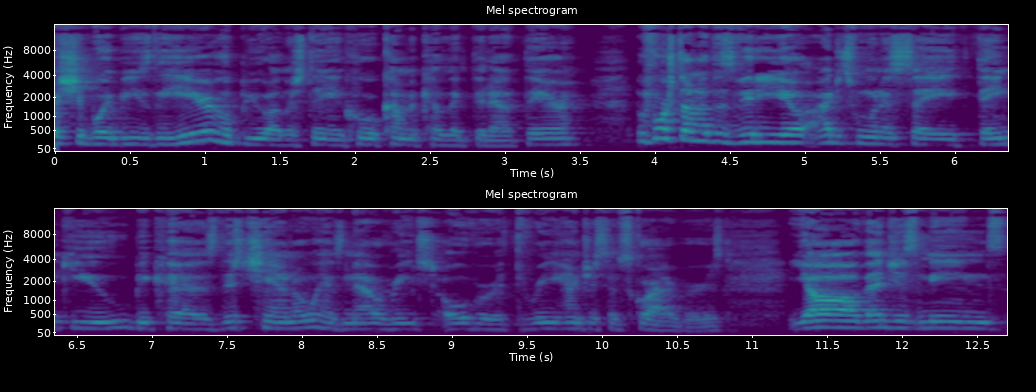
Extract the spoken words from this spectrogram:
It's your boy Beasley here. Hope you all are staying cool, calm, and collected out there. Before starting this video, I just want to say thank you because this channel has now reached over 300 subscribers. Y'all, that just means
